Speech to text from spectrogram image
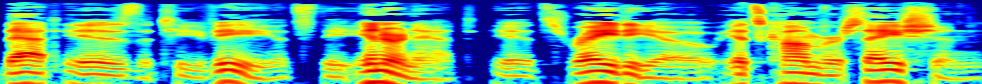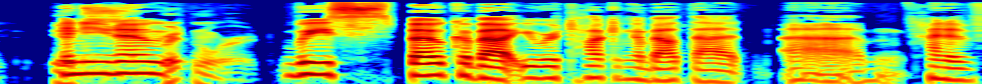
that is the TV, it's the internet, it's radio, it's conversation, it's and you know, written word. We spoke about you were talking about that um, kind of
